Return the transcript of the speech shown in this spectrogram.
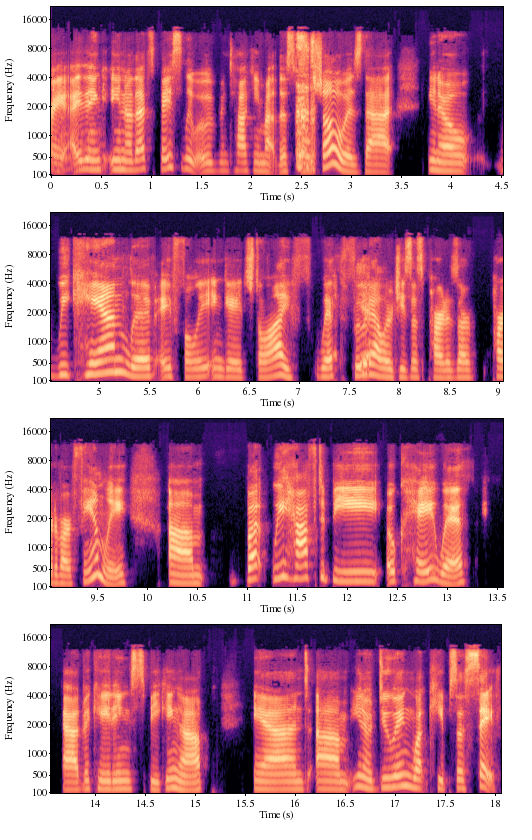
Great. I think, you know, that's basically what we've been talking about this whole show is that, you know, we can live a fully engaged life with food yeah. allergies as part of our part of our family. Um, but we have to be okay with advocating, speaking up, and um, you know, doing what keeps us safe.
